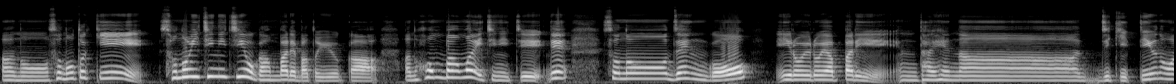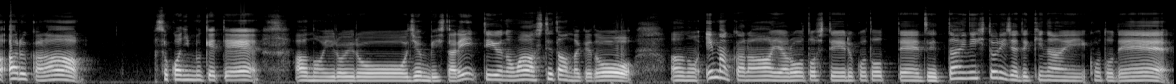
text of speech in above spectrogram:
あのその時その一日を頑張ればというかあの本番は一日でその前後いろいろやっぱり、うん、大変な時期っていうのはあるからそこに向けてあのいろいろ準備したりっていうのはしてたんだけどあの今からやろうとしていることって絶対に一人じゃできないことで。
